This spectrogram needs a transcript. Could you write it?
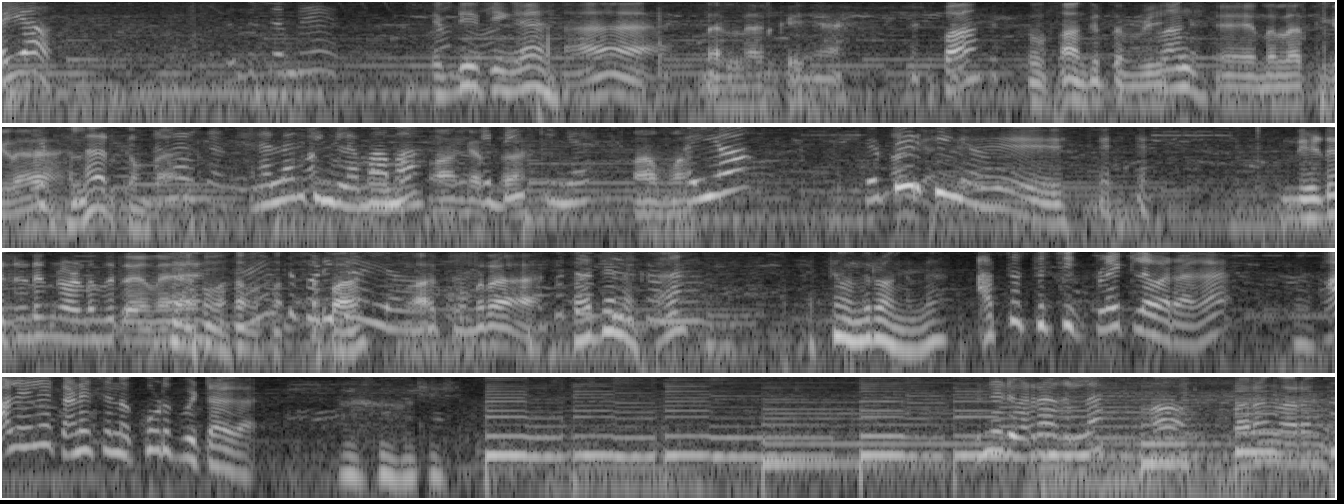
ஐயா தம்பி. எப்படி இருக்கீங்க? ஆ, நல்லா இருக்கேங்க. பா வாங்க தம்பி. ஏ, நல்லா இருக்கீங்களா? நல்லா இருக்கேன்பா நல்லா இருக்காங்க நல்லா இருக்கீங்களா மாமா? வாங்க எப்படி இருக்கீங்க? ஆமா ஐயா எப்படி இருக்கீங்க? ஏய், நெடு நெடு நடந்துட்டானே நைன்த் படிக்கிறேன் ஐயா? வா குமரா. ராஜன் அத்தை வந்துருவாங்கல்ல? அத்தை திருச்சி பிளைட்ல வராங்க. காலையில கணேசனை கூட போயிட்டாங்க. பின்னாடி வர்றாங்கல்ல? ஆ வராங்க வராங்க.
